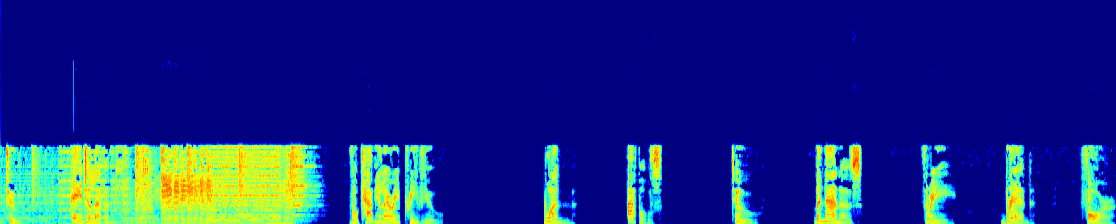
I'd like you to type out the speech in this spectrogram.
2, page 11. Vocabulary Preview 1. Apples 2. Bananas 3. Bread 4.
